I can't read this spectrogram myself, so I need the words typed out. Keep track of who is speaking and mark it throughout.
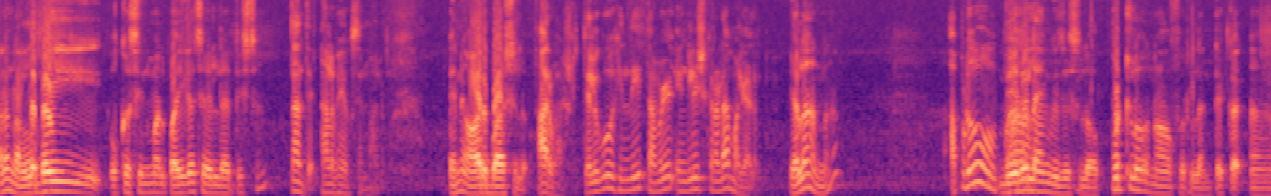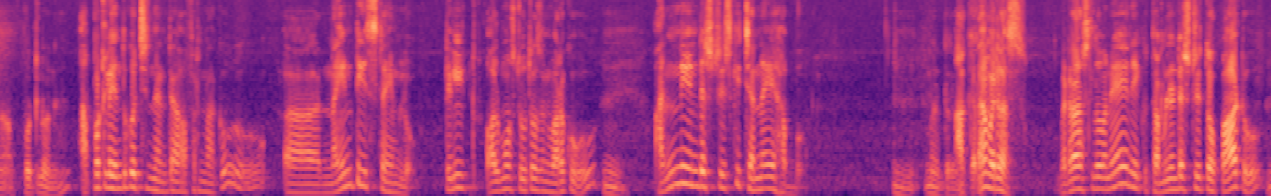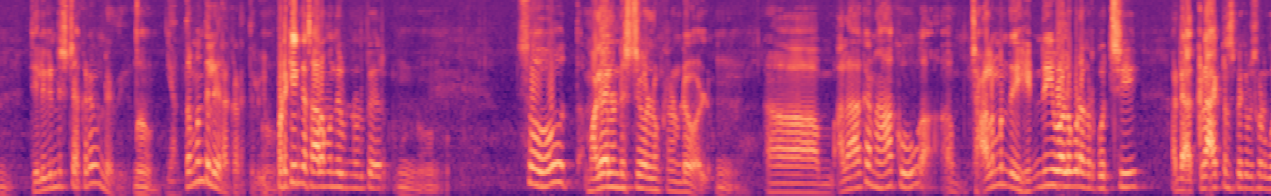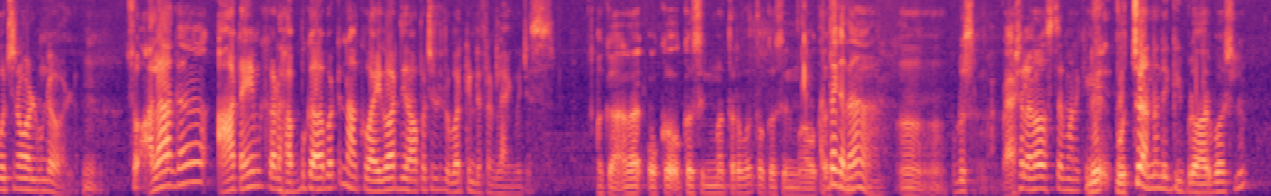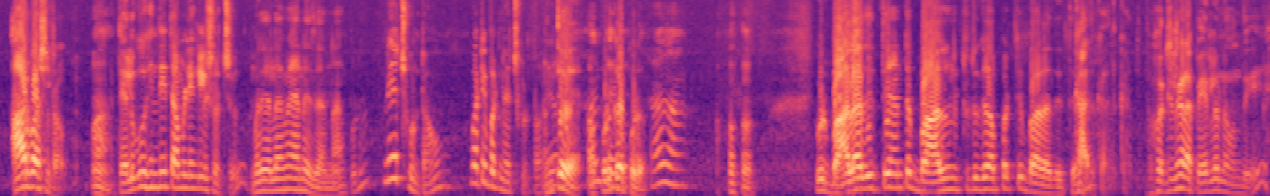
Speaker 1: అంటే నలభై ఒక సినిమాలు పైగా చైల్డ్ ఆర్టిస్ట్?
Speaker 2: అంతే నలభై ఒక సినిమాలు.
Speaker 1: అన్ని ఆరు భాషలు.
Speaker 2: ఆరు భాషలు. తెలుగు హిందీ తమిళ్ ఇంగ్లీష్ కన్నడ మలయాళం.
Speaker 1: ఎలా అన్న?
Speaker 2: అప్పుడు
Speaker 1: వేరే లాంగ్వేజెస్లో అప్పట్లో నా ఆఫర్లు అంటే అప్పట్లోనే?
Speaker 2: అప్పట్లో ఎందుకు వచ్చిందంటే ఆఫర్ నాకు నైంటీస్ టైంలో టిల్ ఆల్మోస్ట్ టూ థౌజండ్ వరకు అన్ని ఇండస్ట్రీస్కి చెన్నై హబ్. అక్కడ మెడ్రాస్ మెడ్రాస్లోనే నీకు తమిళ ఇండస్ట్రీతో పాటు తెలుగు ఇండస్ట్రీ అక్కడే ఉండేది. ఎంతమంది లేరు అక్కడ తెలుగు? ఇప్పటికీ ఇంకా చాలా మంది ఉండిపోయారు. సో మలయాళం ఇండస్ట్రీ వాళ్ళు అక్కడ ఉండేవాళ్ళు. అలాగా నాకు చాలామంది హిందీ వాళ్ళు కూడా అక్కడికి వచ్చి అంటే అక్కడ యాక్టర్స్ పికప్స్ కూడా వచ్చిన వాళ్ళు ఉండేవాళ్ళు. సో అలాగా ఆ టైంకి అక్కడ హబ్ కాబట్టి నాకు I got the opportunity work in different languages.
Speaker 1: ఒక ఒక సినిమా తర్వాత ఒక సినిమా
Speaker 2: అంతే కదా. ఇప్పుడు భాషలు ఎలా వస్తాయి మనకి?
Speaker 1: వచ్చా అన్న నీకు ఇప్పుడు ఆరు భాషలు?
Speaker 2: ఆరు భాషలు రావు. తెలుగు హిందీ తమిళ ఇంగ్లీష్ వచ్చు.
Speaker 1: మరి ఎలా మేనేజ్ అన్న అప్పుడు?
Speaker 2: నేర్చుకుంటాం. బట్టి బట్టి నేర్చుకుంటాం.
Speaker 1: అంతే అప్పటికప్పుడు. ఇప్పుడు బాలాదిత్య అంటే బాలనటుడు కాబట్టి బాలాదిత్య.
Speaker 2: కాదు కాదు కాదు. ఒరిజినల్ నా పేరులోనే ఉంది.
